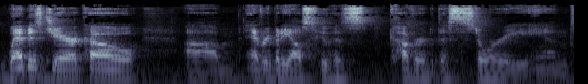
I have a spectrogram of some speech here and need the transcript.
Web is Jericho, um, everybody else who has covered this story and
